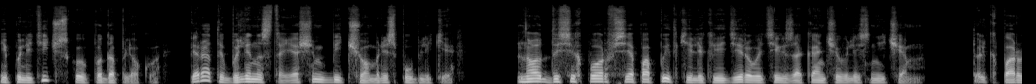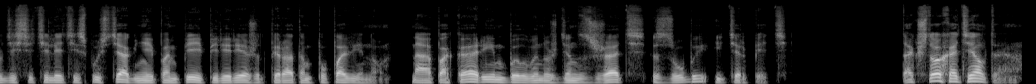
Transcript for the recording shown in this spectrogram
и политическую подоплеку, пираты были настоящим бичом республики — но до сих пор все попытки ликвидировать их заканчивались ничем. Только пару десятилетий спустя Гней Помпей перережет пиратам пуповину, а пока Рим был вынужден сжать зубы и терпеть. «Так что хотел-то,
